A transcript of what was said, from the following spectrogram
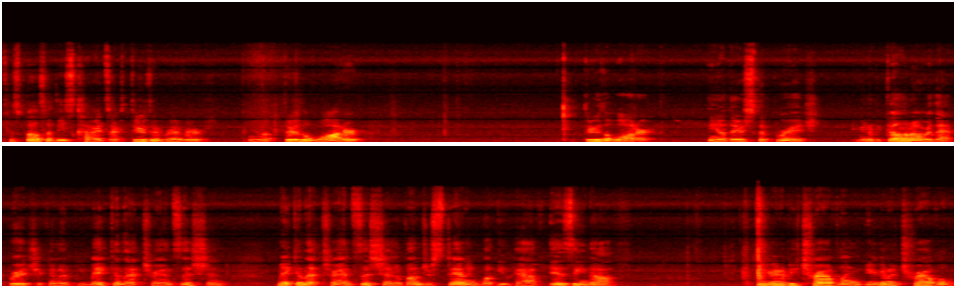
because both of these cards are through the river, you know, through the water. Through the water. You know, there's the bridge. You're going to be going over that bridge. You're going to be making that transition, making that transition of understanding what you have is enough. And you're going to be traveling. You're going to travel.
